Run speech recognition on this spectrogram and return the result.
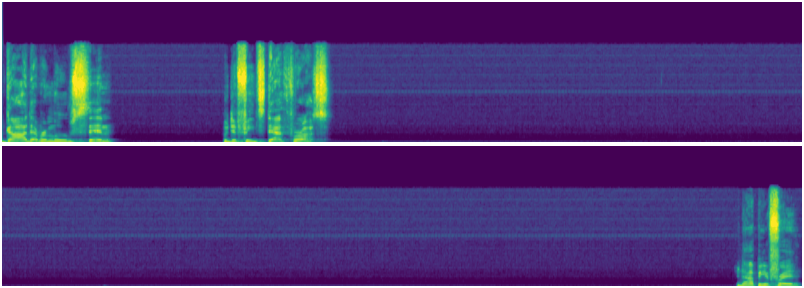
God that removes sin, who defeats death for us. Do not be afraid.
